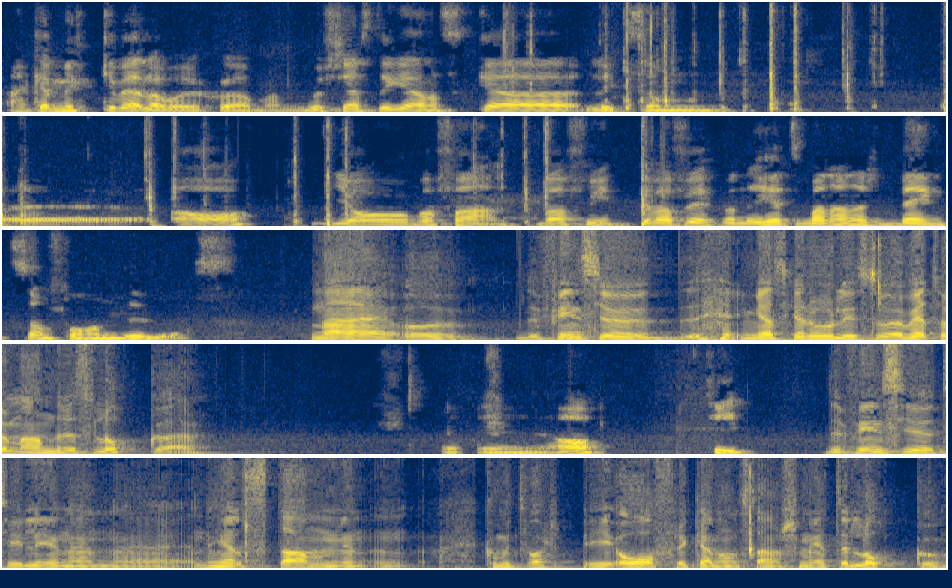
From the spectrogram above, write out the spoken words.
Han kan mycket väl ha varit sjöman. Då känns det ganska liksom... Ja, ja, vad fan. Varför inte? Varför heter man, annars Bengtsson på Honduras? Nej, och det finns ju en ganska rolig historia. Jag vet vem Andres Locco är. Eh, ja, typ. Det finns ju tydligen en, eh, en hel stam, en, inte vart, i Afrika någonstans som heter Loco.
